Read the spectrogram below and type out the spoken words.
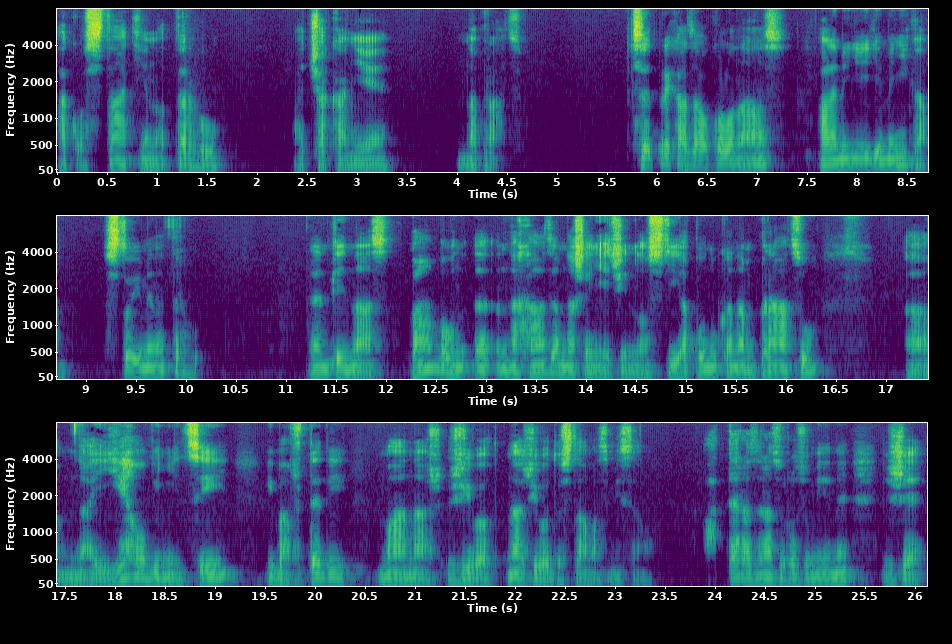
ako státie na trhu a čakanie na prácu. Svet prechádza okolo nás, ale my nejdeme nikam. Stojíme na trhu. Len keď nás Pán Boh e, nachádza v našej nečinnosti a ponúka nám prácu na jeho vinici, iba vtedy má náš život, náš život dostáva zmysel. A teraz zrazu rozumieme, že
